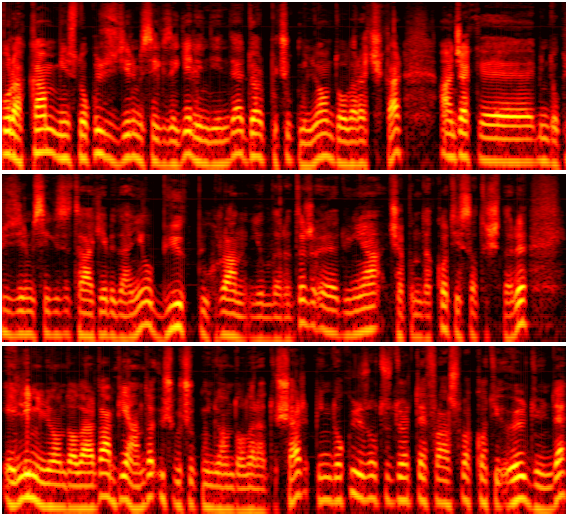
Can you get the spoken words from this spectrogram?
bu rakam 1928'e gelindiğinde 4,5 milyon dolara çıkar. Ancak e, 1928'i takip eden yıl büyük buhran yıllarıdır. E, dünya çapında Coty satışları 50 milyon dolardan bir anda 3,5 milyon dolara düşer. 1934'te François Coty öldüğünde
